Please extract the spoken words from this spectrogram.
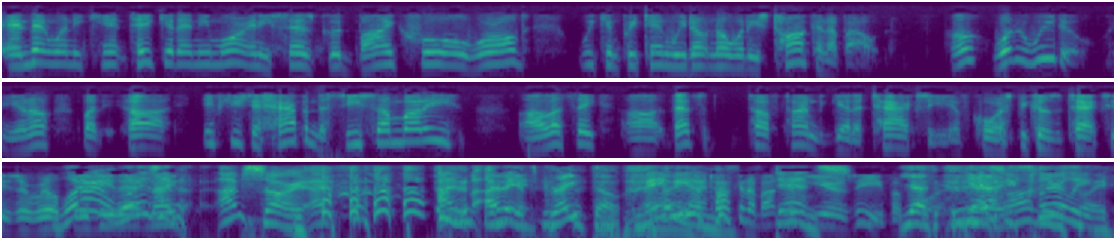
And then when he can't take it anymore and he says, Goodbye, cruel world, we can pretend we don't know what he's talking about. Huh? What did we do? You know? But uh, if you should happen to see somebody, uh, let's say uh, that's tough time to get a taxi, of course, because the taxis are real what busy are, that what is night. It? I'm sorry. I, I'm, I think it's great though. Maybe you're I'm talking about dense. New Year's Eve, of Yes, course. Yes, Yeah, you clearly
